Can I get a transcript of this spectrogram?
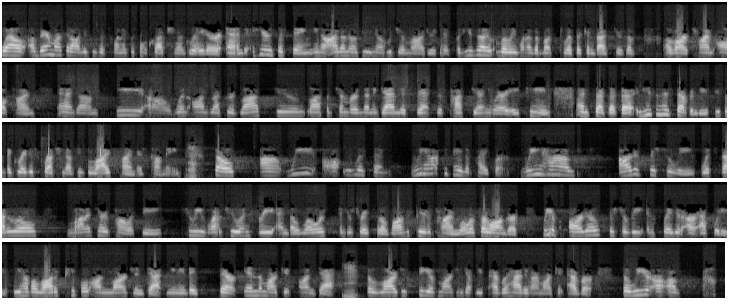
Well, a bear market obviously is a 20% correction or greater. And here's the thing, you know, I don't know if you know who Jim Rogers is, but he's a, really one of the most prolific investors of, of our time, all time. And um, he uh, went on record last June, last September, and then again this this past January 18, and said that the and he's in his 70s. He said the greatest correction of his lifetime is coming. Oh. So uh, we uh, listen. We have to pay the piper. We have artificially, with federal monetary policy, QE one, two, and three, and the lowest interest rates for the longest period of time, lower for longer. We have artificially inflated our equities. We have a lot of people on margin debt, meaning they they're in the market on debt, mm. the largest sea of margin debt we've ever had in our market ever. So we are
